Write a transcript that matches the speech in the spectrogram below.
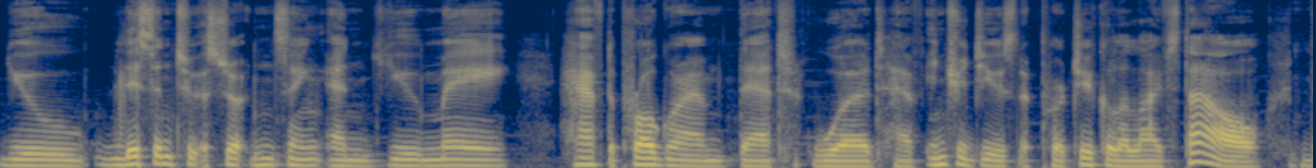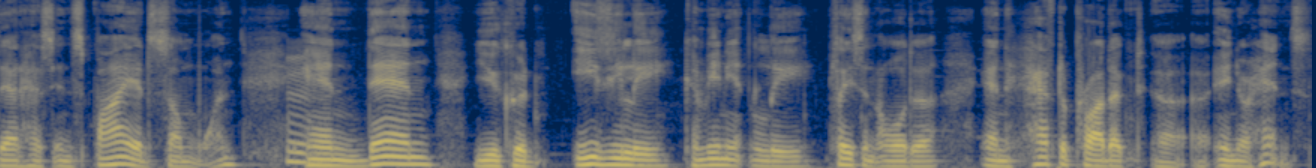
You listen to a certain thing and you may have the program that would have introduced a particular lifestyle that has inspired someone, and then you could easily, conveniently place an order and have the product uh, uh, in your hands.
